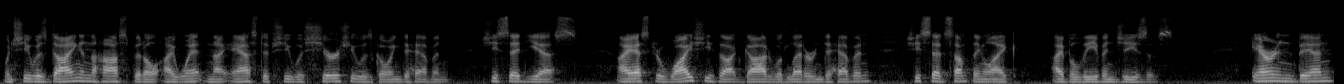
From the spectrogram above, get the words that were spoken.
When she was dying in the hospital, I went and I asked if she was sure she was going to heaven. She said yes. I asked her why she thought God would let her into heaven. She said something like, I believe in Jesus. Aaron Ben,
